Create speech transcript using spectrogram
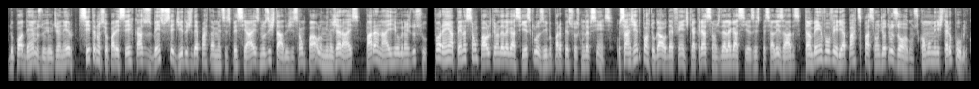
do Podemos do Rio de Janeiro, cita no seu parecer casos bem-sucedidos de departamentos especiais nos estados de São Paulo, Minas Gerais, Paraná e Rio Grande do Sul. Porém, apenas São Paulo tem uma delegacia exclusiva para pessoas com deficiência. O Sargento Portugal defende que a criação de delegacias especializadas também envolveria a participação de outros órgãos, como o Ministério Público.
